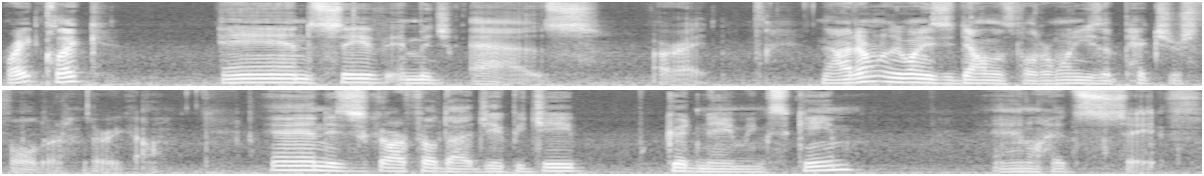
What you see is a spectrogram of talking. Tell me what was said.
Right click and save image as. Alright. Now I don't really want to use the downloads folder. I want to use a pictures folder. There we go. And this is garfield.jpg. Good naming scheme. And I'll hit save.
